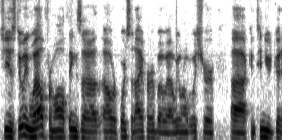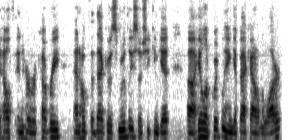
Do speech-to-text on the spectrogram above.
She is doing well from all things, uh, all reports that I've heard, but uh, we want to wish her uh, continued good health in her recovery and hope that that goes smoothly so she can get uh, heal up quickly and get back out on the water.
